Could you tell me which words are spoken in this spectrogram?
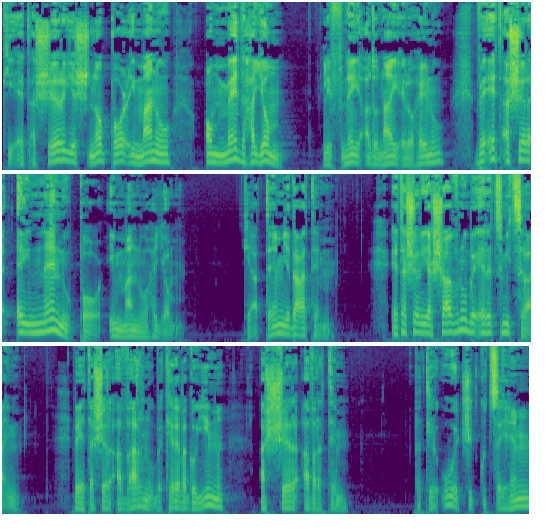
כי את אשר ישנו פה עמנו עומד היום לפני אדוני אלוהינו, ואת אשר איננו פה עמנו היום. כי אתם ידעתם, את אשר ישבנו בארץ מצרים, ואת אשר עברנו בקרב הגויים, אשר עברתם. ותראו את שיקוציהם,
